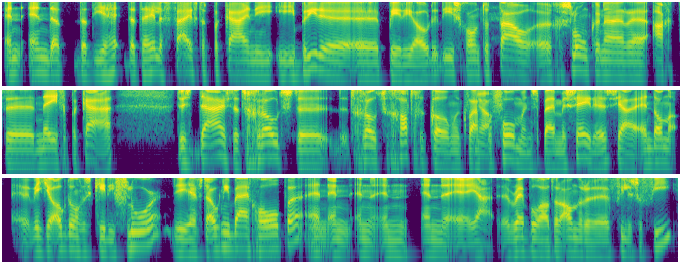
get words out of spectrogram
En, en dat, dat, die, dat hele 50 pk in die hybride periode, die is gewoon totaal geslonken naar eh 8, eh, 9 pk. Dus daar is het grootste, het grootste gat gekomen qua Ja. performance bij Mercedes. Ja, en dan eh, weet je ook nog eens een keer die vloer. Die heeft er ook niet bij geholpen. En, en, en, en, en eh, ja, Red Bull had een andere filosofie.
